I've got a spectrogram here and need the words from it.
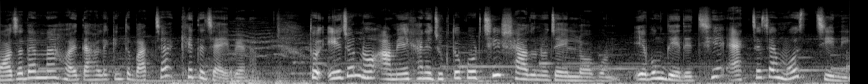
মজাদার না হয়, তাহলে কিন্তু বাচ্চা খেতে চাইবে না। তো এজন্য আমি এখানে যুক্ত করছি স্বাদ অনুযায়ী লবণ এবং দিয়ে দিচ্ছি এক চা চামচ চিনি।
